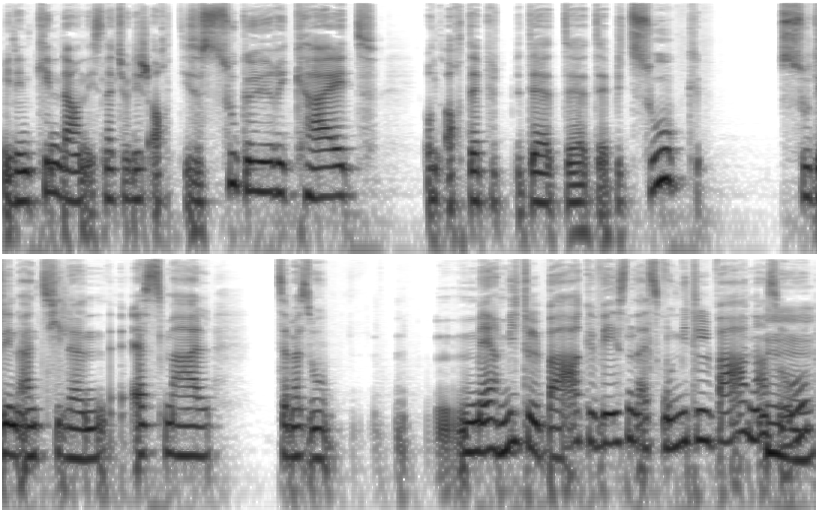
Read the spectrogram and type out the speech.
mit den Kindern, ist natürlich auch diese Zugehörigkeit und auch der, der, der, der Bezug zu den Antillen erstmal, sagen wir so, mehr mittelbar gewesen als unmittelbar, ne, so. Mhm.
